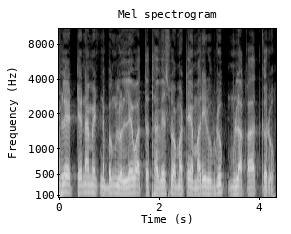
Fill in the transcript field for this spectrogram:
ફ્લેટ, ટેનામેન્ટ ને બંગલો લેવા તથા વેચવા માટે અમારી રૂબરૂ મુલાકાત કરો.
